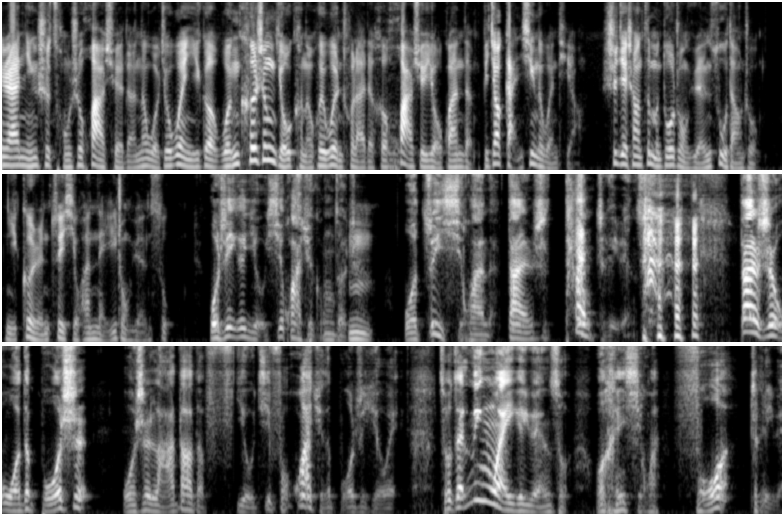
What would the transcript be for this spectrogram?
然您是从事化学的，那我就问一个文科生有可能会问出来的和化学有关的比较感性的问题啊。世界上这么多种元素当中，你个人最喜欢哪一种元素？我是一个有机化学工作者，嗯。我最喜欢的当然是碳这个元素，但是我的博士我是拿到的有机化学的博士学位，所以在另外一个元素，我很喜欢佛这个元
